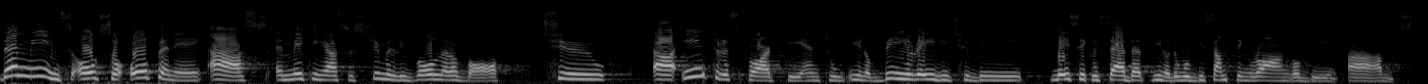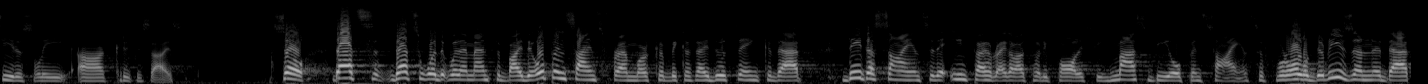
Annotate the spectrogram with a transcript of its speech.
That means also opening us and making us extremely vulnerable to uh, interest party and to, you know, being ready to be basically said that, you know, there would be something wrong or be um, seriously uh, criticized. So that's, that's what, what I meant by the open science framework because I do think that data science, the impact regulatory policy must be open science for all of the reason that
